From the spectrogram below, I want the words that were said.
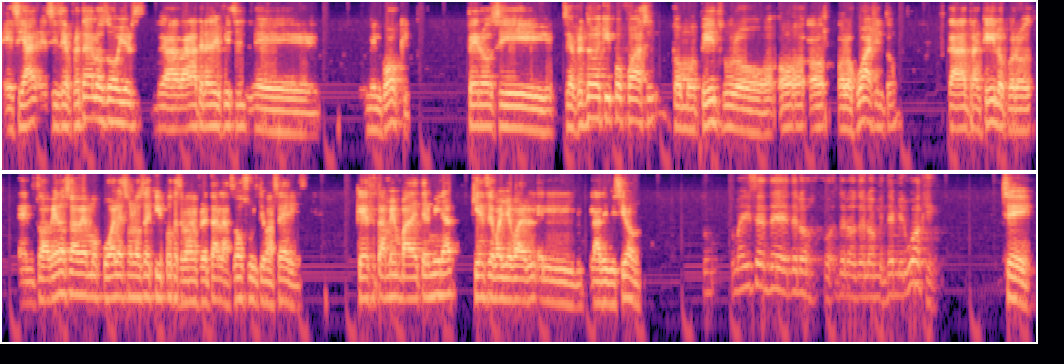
eh, si, si se enfrentan a los Dodgers, van a tener difícil eh, Milwaukee. Pero si se enfrentan a un equipo fácil, como Pittsburgh o, los Washington, quedan tranquilos, pero eh, todavía no sabemos cuáles son los equipos que se van a enfrentar en las dos últimas series. Que eso también va a determinar quién se va a llevar la división. ¿Tú, me dices de, los, de, los, de, los, de Milwaukee. Sí.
